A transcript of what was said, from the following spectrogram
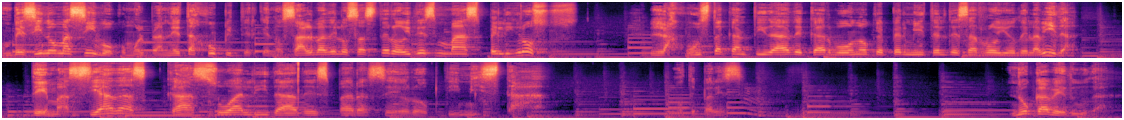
un vecino masivo como el planeta Júpiter que nos salva de los asteroides más peligrosos, la justa cantidad de carbono que permite el desarrollo de la vida, demasiadas casualidades para ser optimista. ¿No te parece? No cabe duda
